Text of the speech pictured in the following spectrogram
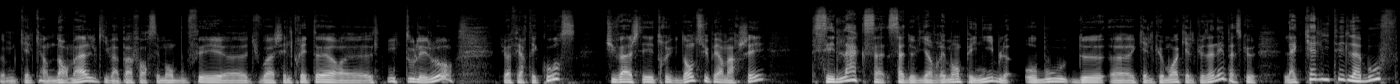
comme quelqu'un de normal qui va pas forcément bouffer, euh, tu vois, chez le traiteur euh, tous les jours. Tu vas faire tes courses, tu vas acheter des trucs dans le supermarché. C'est là que ça, ça devient vraiment pénible au bout de euh, quelques mois, quelques années, parce que la qualité de la bouffe,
